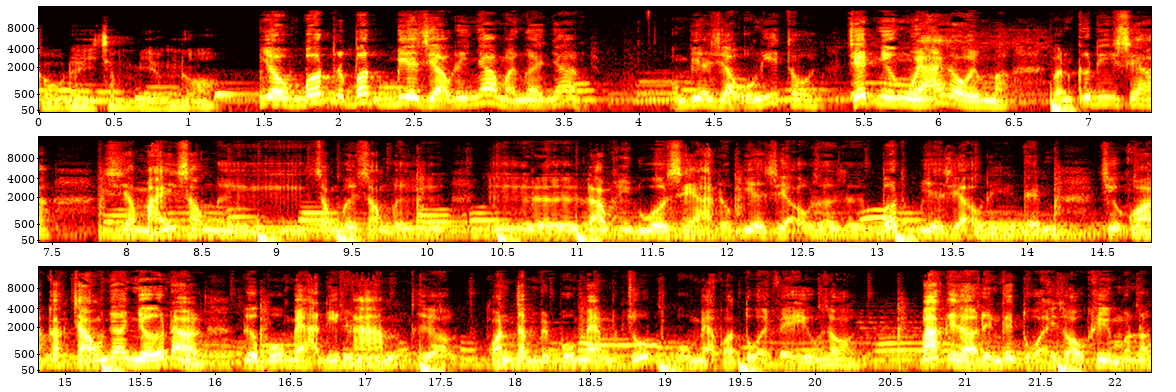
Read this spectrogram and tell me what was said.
câu đầy châm biếm nữa. Nhiều bớt bớt bia rượu đi nhá, mọi người nhá uống bia rượu uống ít thôi. Chết như ngoé rồi mà vẫn cứ đi xe xe máy xong rồi xong rồi xong rồi, rồi ờ, nào thì đua xe rồi bia rượu rồi, rồi bớt bia rượu đi. Đến chịu qua các cháu nhá nhớ là đưa bố mẹ đi khám thì quan tâm đến bố mẹ một chút. Bố mẹ có tuổi về hưu rồi. Bác bây giờ đến cái tuổi rồi khi mà nó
